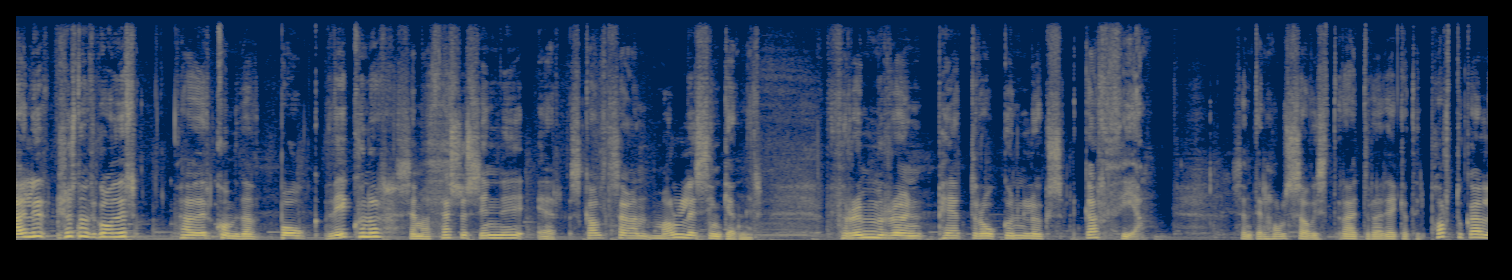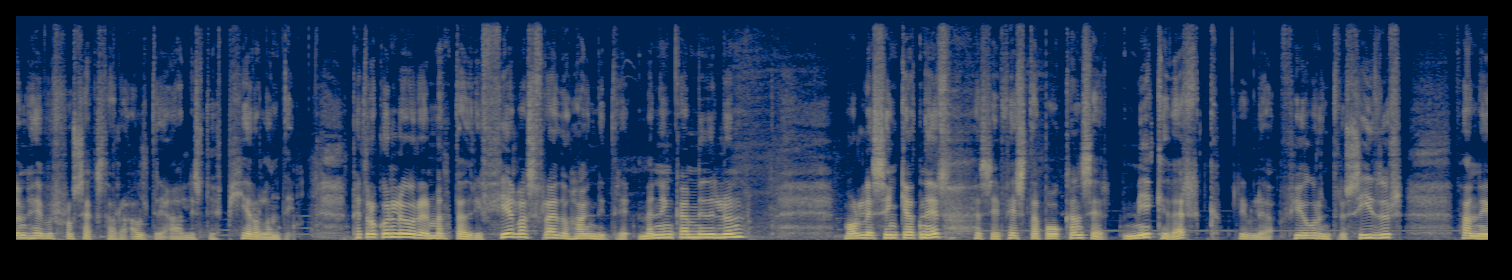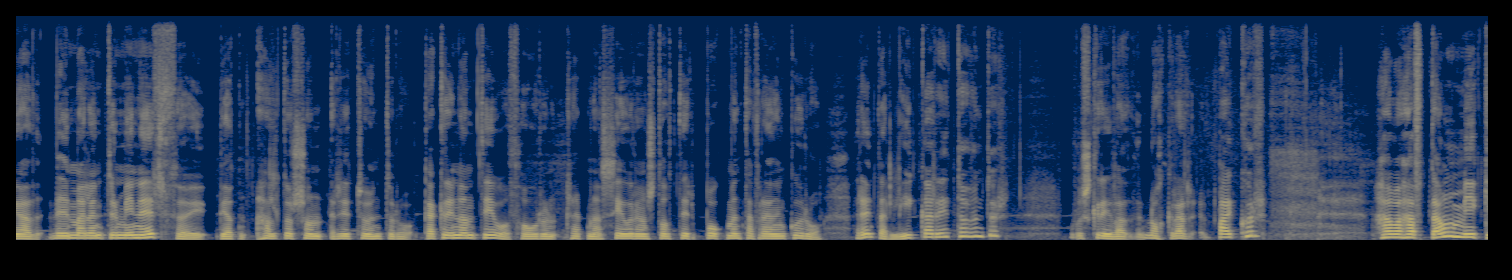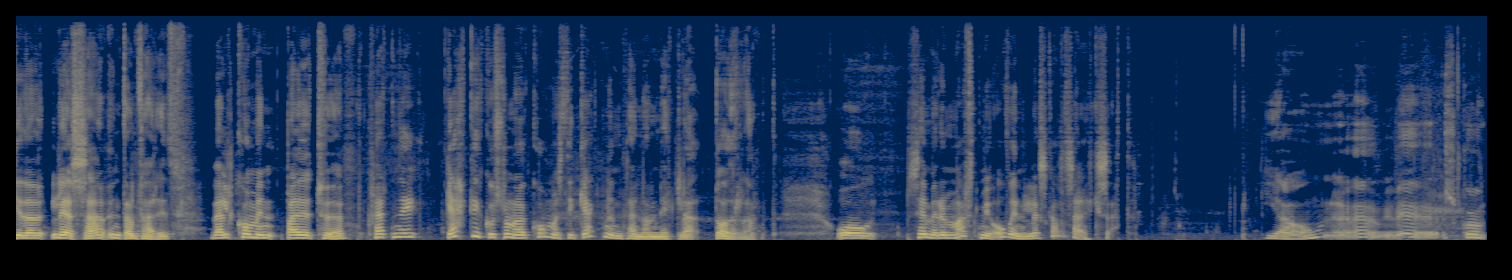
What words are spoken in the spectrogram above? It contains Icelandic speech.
Sælir hlustandi góðir, það er komið af bók vikunar sem að þessu sinni er skaldsagan Máleysingjarnir, frumraun Petro Gunnlaugs Garþía sem til hálsávist rætur að reyka til Portugal en hefur frá 6 ára aldrei aðlist upp hér á landi. Petro Gunnlaugur er mentaður í félagsfræð og hagnitri menningamiðlun. Máleysingjarnir, þessi fyrsta bókans er mikið verk, ríflega 400 síður, Þannig að viðmælendur mínir, þau Björn Haldursson, rittuundur og gaggrínandi og Þórun Hrefna Sigurjónsdóttir, bókmentafræðingur og reyndar líka rittuundur og skrifað nokkrar bækur, hafa haft á mikið að lesa undanfarið. Velkomin bæðið tvö. Hvernig gekk ykkur svona að komast í gegnum þennan mikla doðrand og sem eru margt mjög óveinileg skalsa ekki sett? Já, eh, við, sko,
